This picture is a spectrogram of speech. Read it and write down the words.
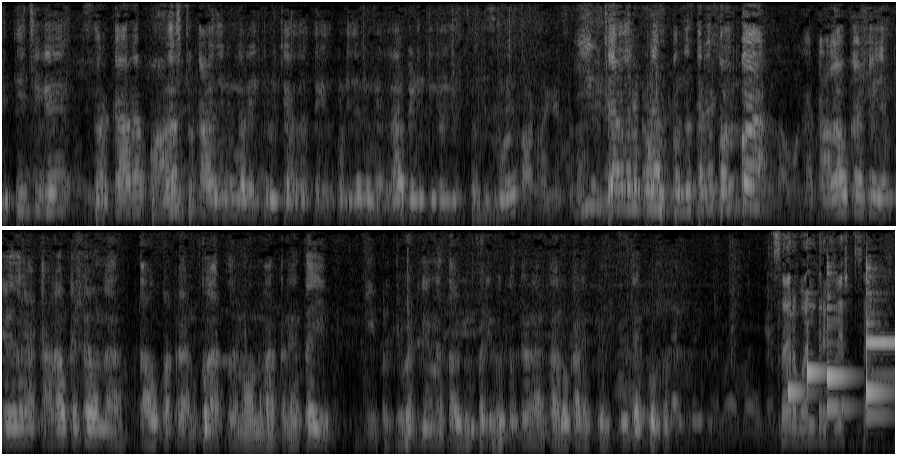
ಇತ್ತೀಚೆಗೆ ಸರ್ಕಾರ ಬಹಳಷ್ಟು ಕಾಳಜಿ ನಿಮ್ಮ ರೈತರ ವಿಚಾರದಲ್ಲಿ ತೆಗೆದುಕೊಂಡಿದೆ, ನಿಮ್ಮ ಎಲ್ಲಾ ಬೇಡಿಕೆಗಳಿಗೆ ಸ್ಪಂದಿಸಿದೆ. ಈ ವಿಚಾರದಲ್ಲೂ ಕೂಡ ಸ್ಪಂದಿಸ್ತಾರೆ. ಸ್ವಲ್ಪ ಕಾಲಾವಕಾಶ ಏನ್ ಕೇಳಿದ್ರೆ, ಆ ಕಾಲಾವಕಾಶವನ್ನ ತಾವು ಕೊಟ್ಟರೆ ಅನುಕೂಲ ಆಗ್ತದೆ ಅನ್ನೋ ಒಂದು ಮಾತನ್ನ ಅಂತ ಈ- ಪ್ರತಿಭಟನೆಯನ್ನ ತಾವು ಹಿಂಪಡಿಬೇಕು ಅಂತ ನಾನು ತಾಲೂಕು ಆಡಳಿತ ಸರ್ ಒಂದು ರಿಕ್ವೆಸ್ಟ್ ಸರ್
